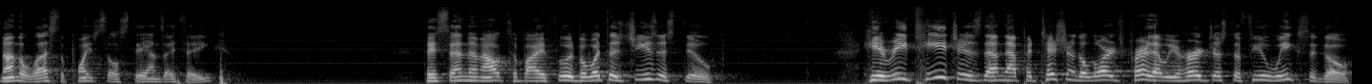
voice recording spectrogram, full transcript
Nonetheless, the point still stands, I think. They send them out to buy food. But what does Jesus do? He reteaches them that petition of the Lord's Prayer that we heard just a few weeks ago.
